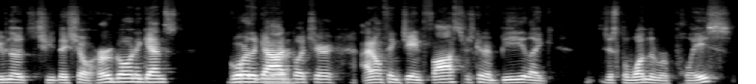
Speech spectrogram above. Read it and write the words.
even though she, they show her going against Gorr the God Butcher. I don't think Jane Foster's gonna be like just the one to replace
